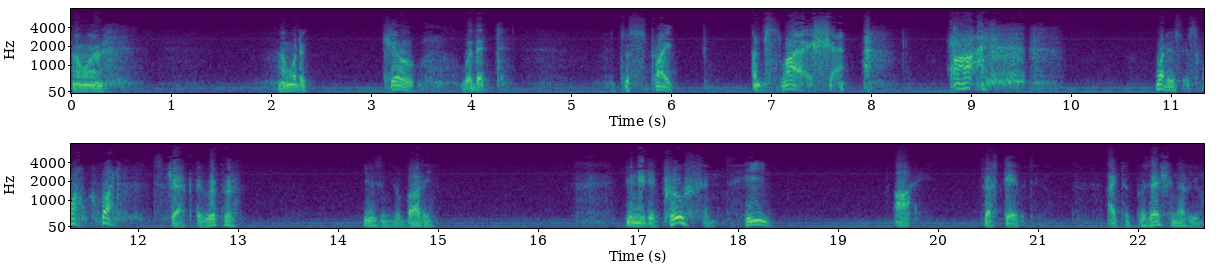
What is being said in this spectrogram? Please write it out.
I want, I want to kill with it, to strike and slash. Ah, what is this? What? What? It's Jack the Ripper. Using your body. You needed proof, and he... I just gave it to you. I took possession of you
